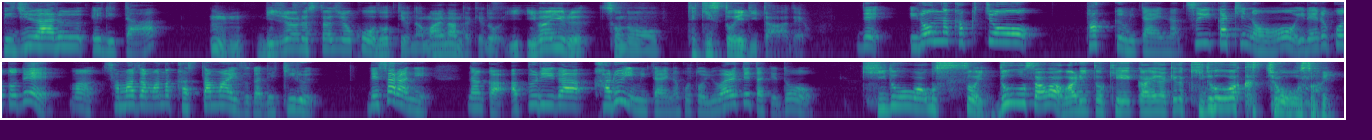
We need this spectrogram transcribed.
ビジュアルエディタうん、ビジュアルスタジオコードっていう名前なんだけど、いいわゆるそのテキストエディターだよ。ーで、いろんな拡張パックみたいな追加機能を入れることで、まあ、様々なカスタマイズができる。で、さらになんかアプリが軽いみたいなことを言われてたけど、起動は遅い。動作は割と軽快だけど、起動は超遅い。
